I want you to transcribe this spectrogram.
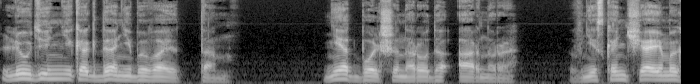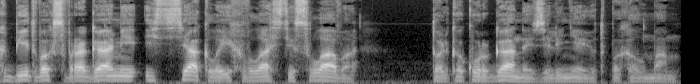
Люди никогда не бывают там. Нет больше народа Арнура. В нескончаемых битвах с врагами иссякла их власть и слава. Только курганы зеленеют по холмам.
